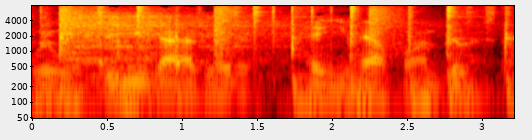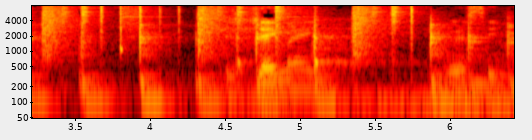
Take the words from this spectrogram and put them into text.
We will see you guys later. Hey, you have fun building stuff. It's J May. We'll see you.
